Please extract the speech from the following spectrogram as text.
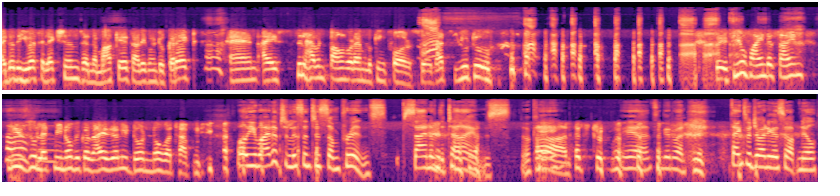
either the U.S. elections and the markets. Are they going to correct? And I still haven't found what I'm looking for. So that's U2. so if you find a sign, please do let me know because I really don't know what's happening. Well, you might have to listen to some Prince, Sign of the Times. Okay. ah, that's true. yeah, that's a good one. Thanks for joining us, Swapnil.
